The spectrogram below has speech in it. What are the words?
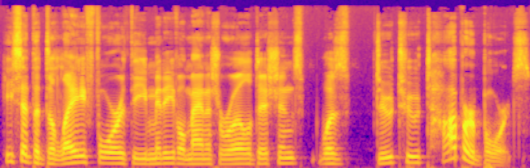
he said the delay for the Medieval Madness Royal editions was due to topper boards.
